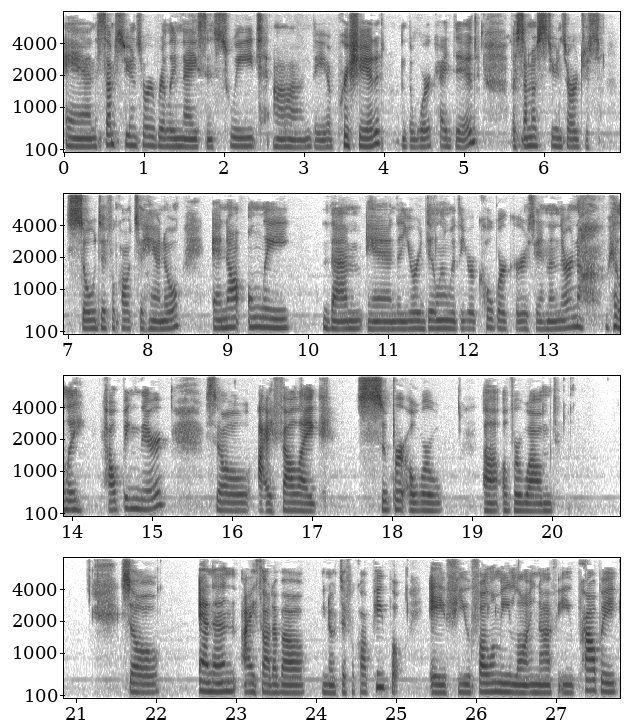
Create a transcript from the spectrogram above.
and some students were really nice and sweet um, they appreciated the work i did but some of the students are just so difficult to handle and not only them and you're dealing with your coworkers and then they're not really helping there. So i felt like super over uh, overwhelmed. So and then I thought about, you know, difficult people. If you follow me long enough, you probably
